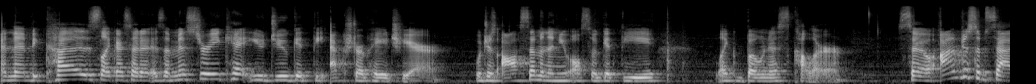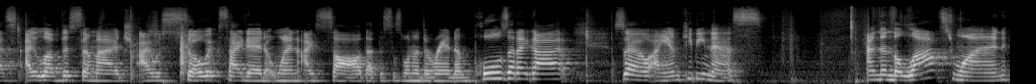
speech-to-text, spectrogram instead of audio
And then because, like I said, it is a mystery kit, you do get the extra page here which is awesome. And then you also get the like bonus color. So I'm just obsessed. I love this so much. I was so excited when I saw that this was one of the random pulls that I got. So I am keeping this. And then the last one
